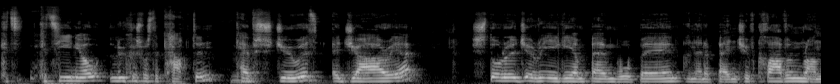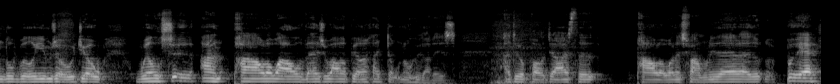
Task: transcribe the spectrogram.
Coutinho, Lucas was the captain, mm. Kev Stewart, Ajaria, Sturridge, Origi and Ben Woodburn, and then a bench of Clavin, Randall, Williams, Ojo, Wilson and Paolo Alves, who I'll be honest, I don't know who that is. I do apologise to Paolo and his family there. I don't know. But yeah,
